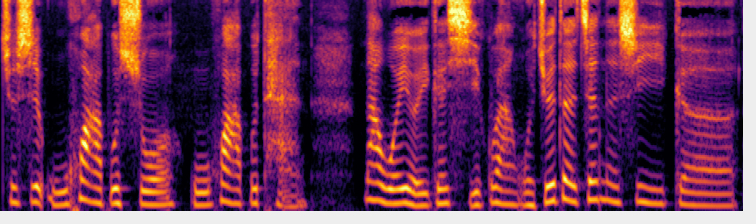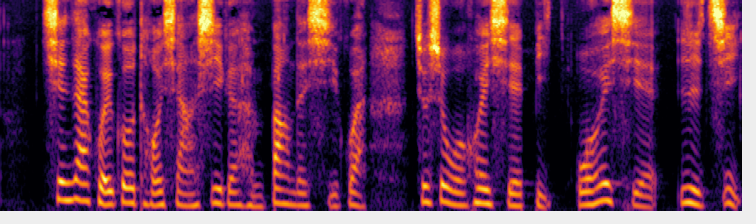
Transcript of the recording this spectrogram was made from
就是无话不说，无话不谈。那我有一个习惯，我觉得真的是一个，现在回过头想是一个很棒的习惯，就是我会写笔，我会写日记。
